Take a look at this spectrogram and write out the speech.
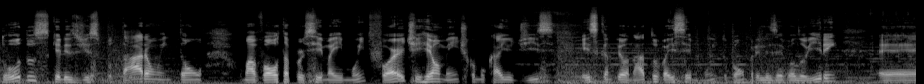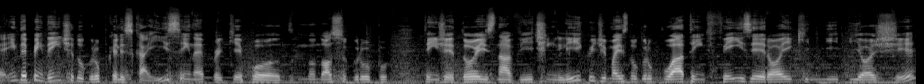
todos que eles disputaram, então uma volta por cima aí muito forte. Realmente, como o Caio disse, esse campeonato vai ser muito bom para eles evoluírem. É, independente do grupo que eles caíssem, né? Porque, pô, no nosso grupo tem G2, Navi, Team Liquid, mas no grupo A tem FaZe, Heroic, NiP e OG,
